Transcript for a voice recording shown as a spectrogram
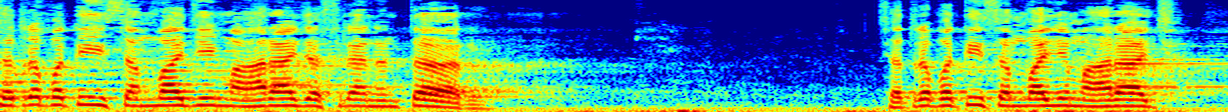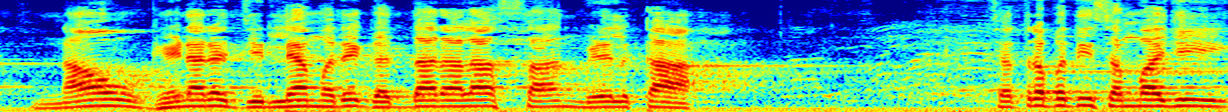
छत्रपती संभाजी महाराज असल्यानंतर छत्रपती संभाजी महाराज नाव घेणाऱ्या जिल्ह्यामध्ये गद्दाराला स्थान मिळेल का? छत्रपती संभाजी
